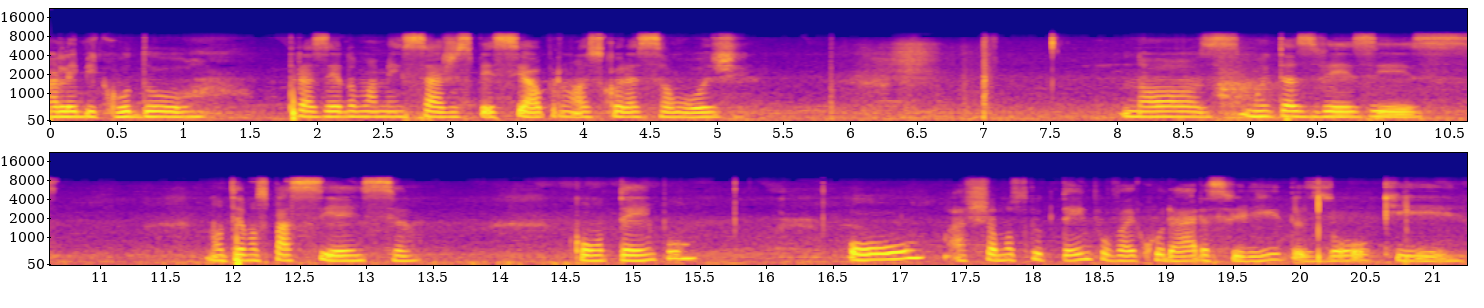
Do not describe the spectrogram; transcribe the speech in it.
Alebicudo trazendo uma mensagem especial para o nosso coração hoje. Nós muitas vezes não temos paciência com o tempo ou achamos que o tempo vai curar as feridas ou que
